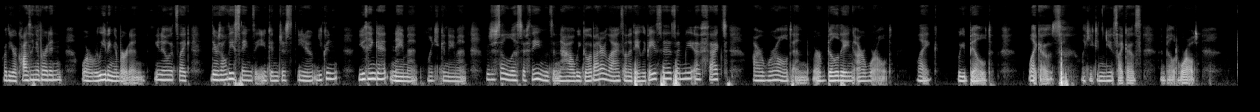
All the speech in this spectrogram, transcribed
whether you're causing a burden or relieving a burden. You know, it's like there's all these things that you can just, you know, you can, you think it, name it, like you can name it. There's just a list of things and how we go about our lives on a daily basis and we affect our world and we're building our world like we build Legos. Like you can use Legos and build a world.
